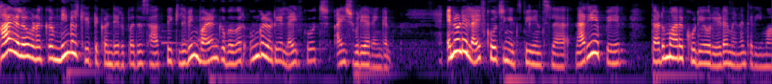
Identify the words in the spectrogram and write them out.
ஹாய் ஹலோ வணக்கம். நீங்கள் கேட்டுக்கொண்டிருப்பது சாத்விக் லிவிங் வழங்குபவர் உங்களுடைய லைஃப் கோச் ஐஸ்வர்யா ரெங்கன். என்னுடைய லைஃப் கோச்சிங் எக்ஸ்பீரியன்ஸில் நிறைய பேர் தடுமாறக்கூடிய ஒரு இடம் என்ன தெரியுமா?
